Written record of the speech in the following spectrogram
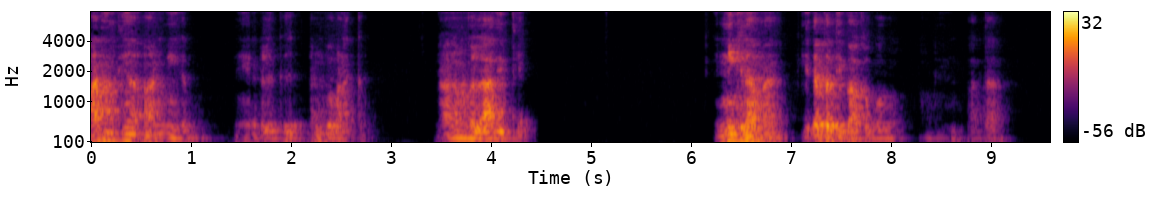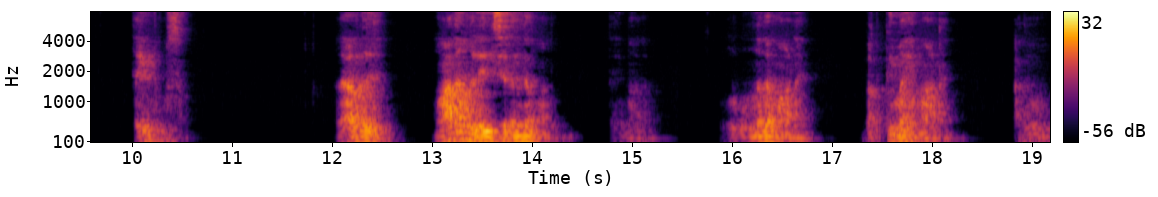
ஆதித்யா ஆன்மீகம் நேர்களுக்கு அன்பு வணக்கம். நான் உங்கள் ஆதித்யா. இன்னைக்கு நாம எதை பத்தி பார்க்க போறோம் அப்படின்னு பார்த்தா தைப்பூசம். அதாவது மாதங்களில் சிறந்த மாதம் தை மாதம். ஒரு உன்னதமான பக்திமயமான அதுவும்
